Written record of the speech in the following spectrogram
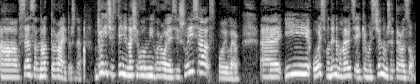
е, все занадто райдужне. В другій частині наші головні герої зійшлися, спойлер, і ось вони намагаються якимось чином жити разом.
